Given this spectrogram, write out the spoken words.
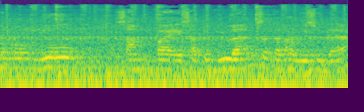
menunggu sampai satu bulan setelah wisuda.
